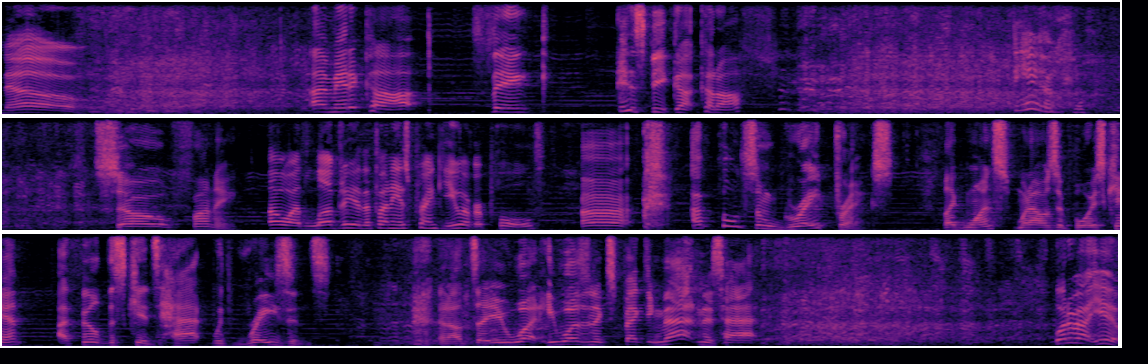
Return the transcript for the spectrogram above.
no. I made a cop think his feet got cut off. Ew. So funny. Oh, I'd love to hear the funniest prank you ever pulled. Uh, I've pulled some great pranks. Like once, when I was at boys' camp, I filled this kid's hat with raisins. And I'll tell you what, he wasn't expecting that in his hat. What about you?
